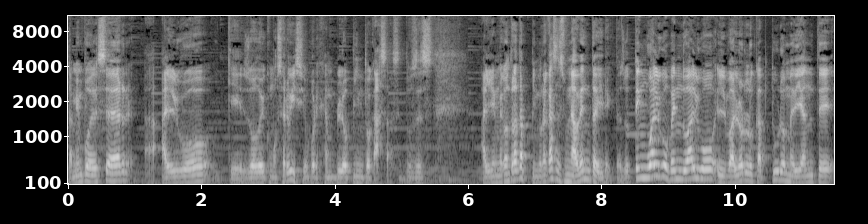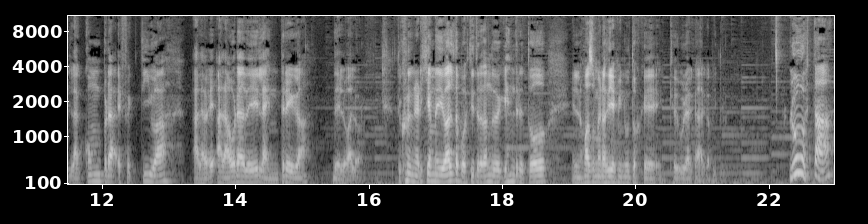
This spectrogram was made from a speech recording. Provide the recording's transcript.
También puede ser algo que yo doy como servicio, por ejemplo, pinto casas. Entonces, Alguien me contrata, pinto una casa, es una venta directa. Yo tengo algo, vendo algo, el valor lo capturo mediante la compra efectiva a la, hora de la entrega del valor. Estoy con energía medio alta porque estoy tratando de que entre todo en los más o menos 10 minutos que, dura cada capítulo. Luego está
